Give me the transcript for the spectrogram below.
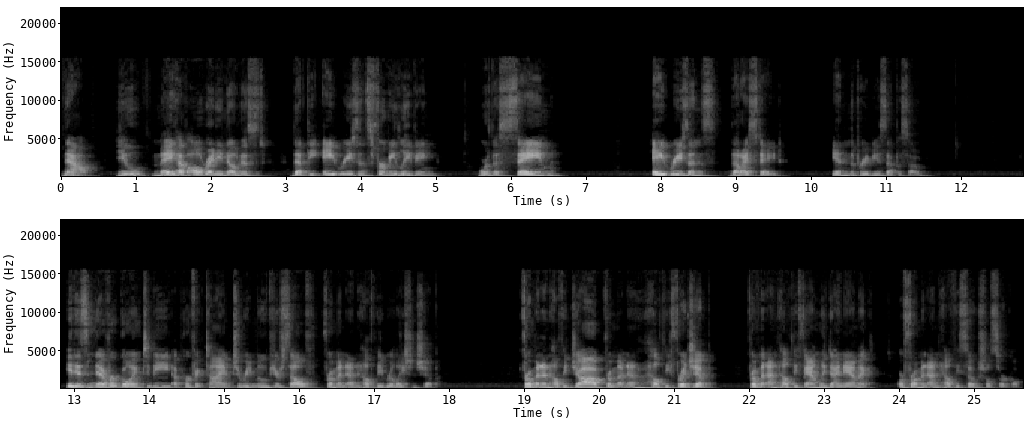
Now, you may have already noticed that the eight reasons for me leaving were the same eight reasons that I stayed in the previous episode. It is never going to be a perfect time to remove yourself from an unhealthy relationship, from an unhealthy job, from an unhealthy friendship, from an unhealthy family dynamic, or from an unhealthy social circle.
